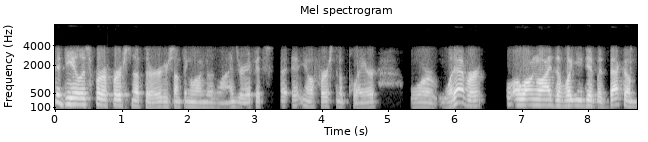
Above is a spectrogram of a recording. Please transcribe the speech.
the deal is for a first and a third or something along those lines, or if it's a, you know a first and a player or whatever along the lines of what you did with Beckham,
